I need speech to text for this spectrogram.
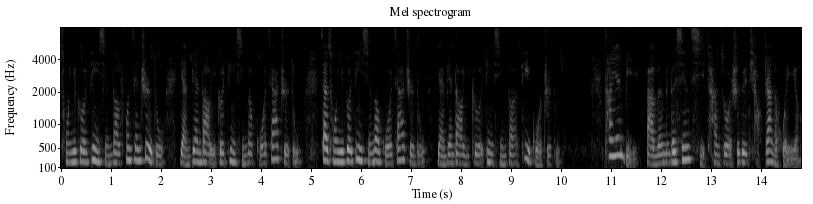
从一个定型的封建制度演变到一个定型的国家制度，再从一个定型的国家制度演变到一个定型的帝国制度。汤因比把文明的兴起看作是对挑战的回应，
